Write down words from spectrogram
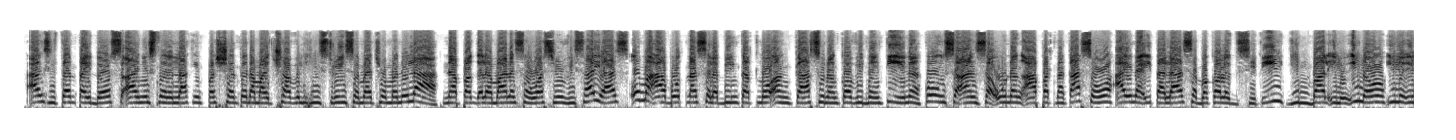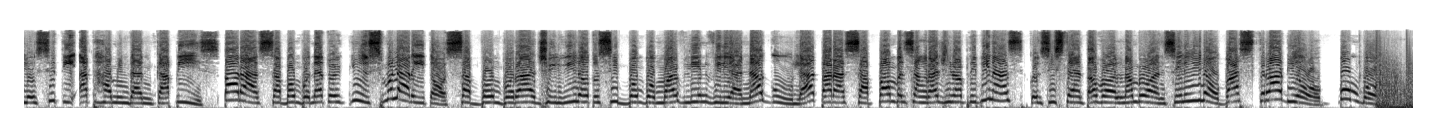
ang 72 anyos na lalaking pasyente na may travel history sa Metro Manila na pag-alamanan sa Western Visayas, umaabot na sa labing tatlo ang kaso ng COVID-19 kung saan sa unang apat na kaso ay naitala sa Bacolod City, Gimbal, Iloilo, Iloilo City at Hamindan, Capiz. Para sa Bombo Network News mula rito sa Bombo Radyo Iloilo to si Bombo Marvlin Villana nagulat para sa Pambansang Radyo ng Pilipinas, consistent overall number 1 si Iloilo, Bast Radio, Bombo.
